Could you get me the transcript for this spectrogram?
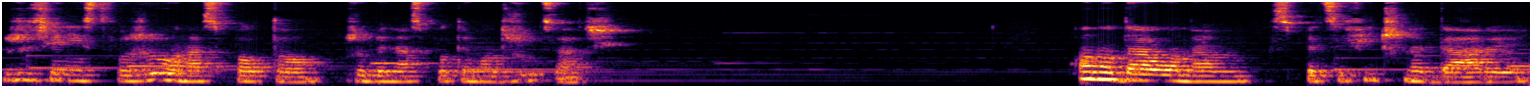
Życie nie stworzyło nas po to, żeby nas potem odrzucać. Ono dało nam specyficzne dary,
